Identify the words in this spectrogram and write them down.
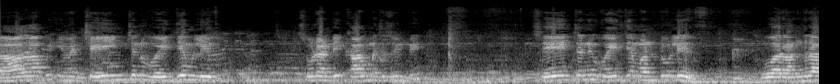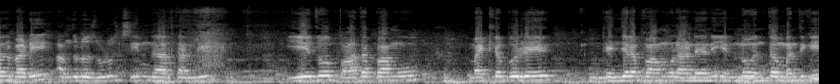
దాదాపు ఈమె చేయించిన వైద్యం లేదు. చూడండి కాలు మధ్య చూపి. చేయించని వైద్యం అంటూ లేదు. వారు అంధ్రాలు పడి అందులో చూడు సీమ్ గారుతుంది. ఏదో పాతపాము మెట్ల బొర్రె తెంజర పాము లాంటిదని ఎన్నో ఎంతో మందికి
